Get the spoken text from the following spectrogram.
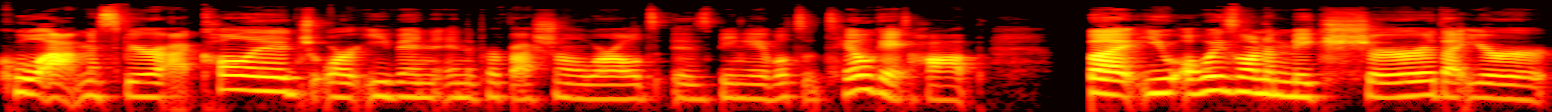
cool atmosphere at college or even in the professional world is being able to tailgate hop. But you always want to make sure that you're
